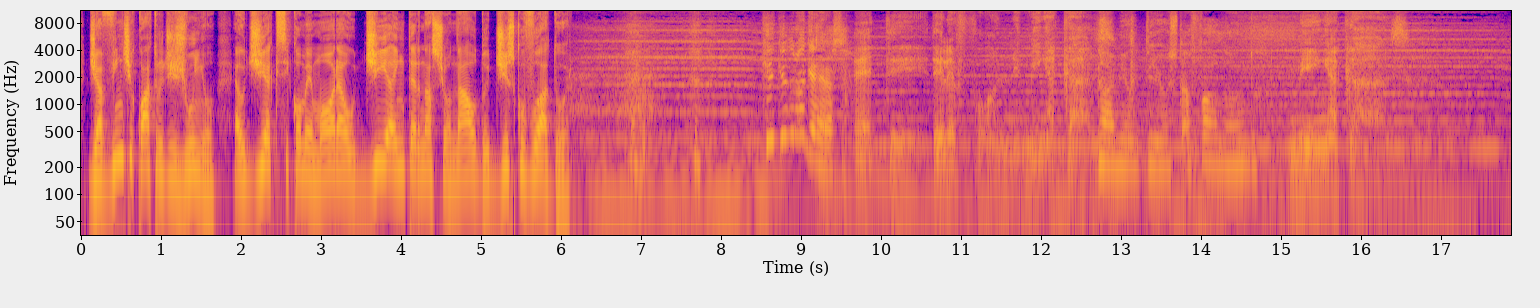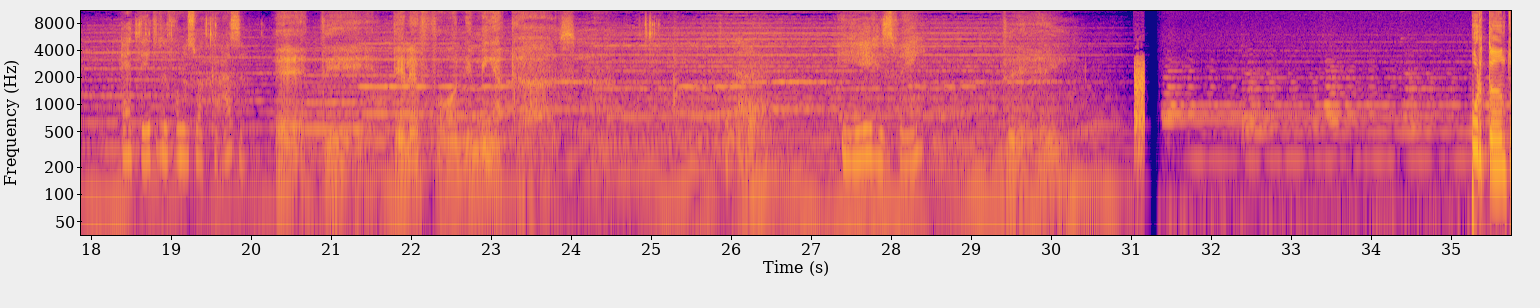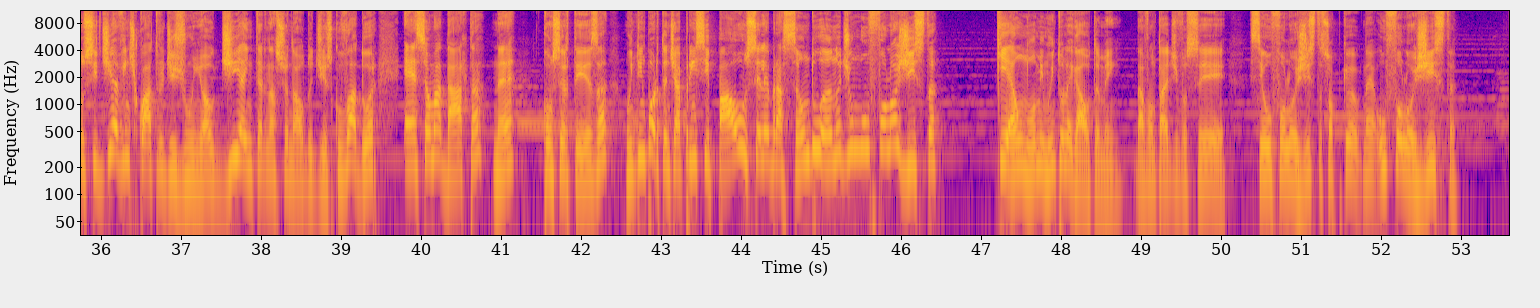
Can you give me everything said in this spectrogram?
Dia 24 de junho é o dia que se comemora o Dia Internacional do Disco Voador. Que, que droga é essa? É de telefone, minha casa. Ai, meu Deus, tá falando. Minha casa. É ter telefone na sua casa? É de telefone, minha casa. E eles vêm? Vem. Portanto, se dia 24 de junho é o Dia Internacional do Disco Voador, essa é uma data, né? Com certeza, muito importante. É a principal celebração do ano de um ufologista. Que é um nome muito legal também. Dá vontade de você ser ufologista só porque, né? Ufologista.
